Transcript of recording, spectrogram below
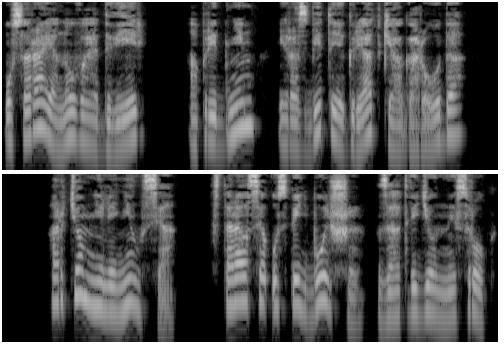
У сарая новая дверь, а пред ним и разбитые грядки огорода. Артем не ленился, старался успеть больше за отведенный срок.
